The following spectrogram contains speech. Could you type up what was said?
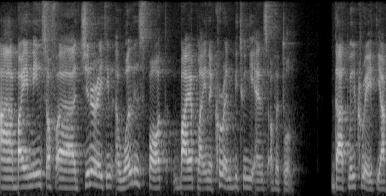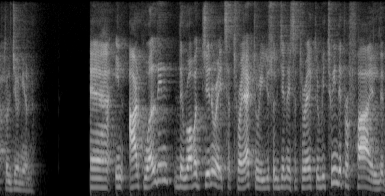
uh, by means of uh, generating a welding spot by applying a current between the ends of the tool that will create the actual union. Uh, in arc welding, the robot generates a trajectory, usually generates a trajectory between the profile, the,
